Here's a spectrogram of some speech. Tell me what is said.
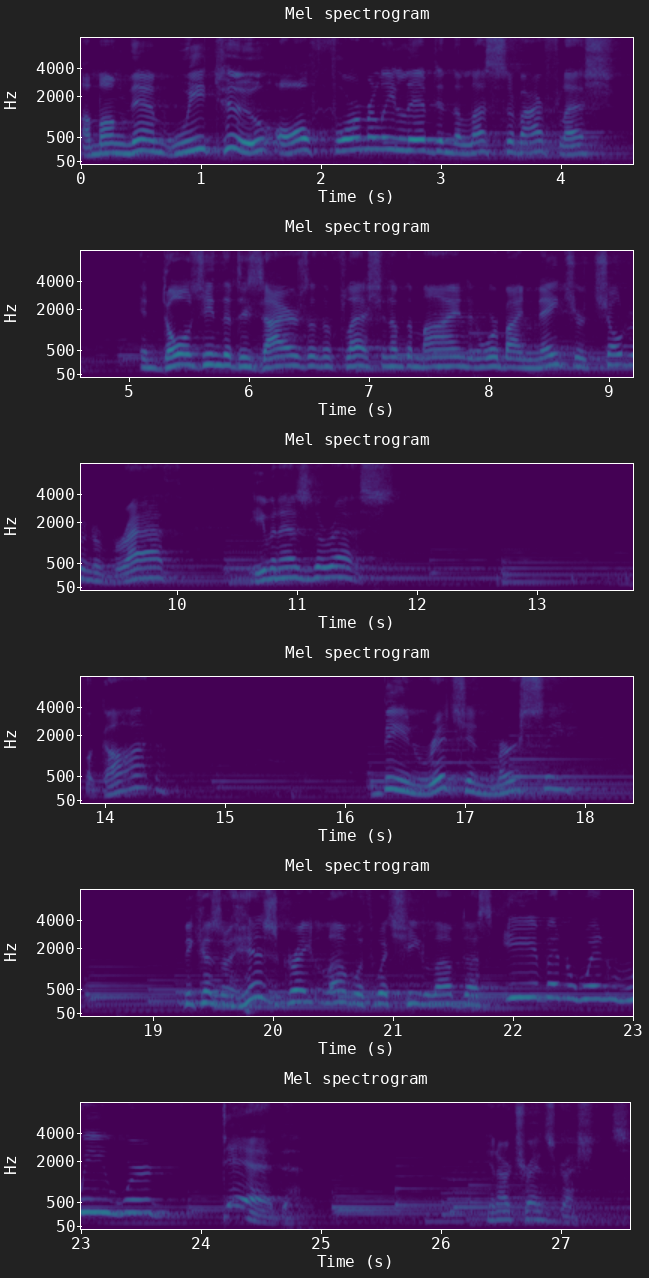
Among them, we too all formerly lived in the lusts of our flesh, indulging the desires of the flesh and of the mind, and were by nature children of wrath, even as the rest. But God, being rich in mercy, because of his great love with which he loved us, even when we were dead in our transgressions,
